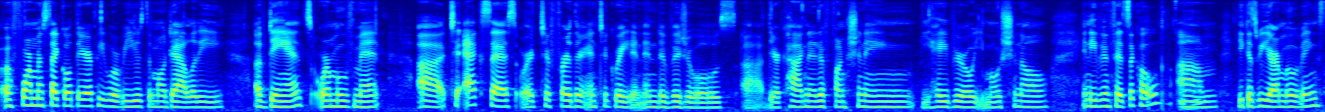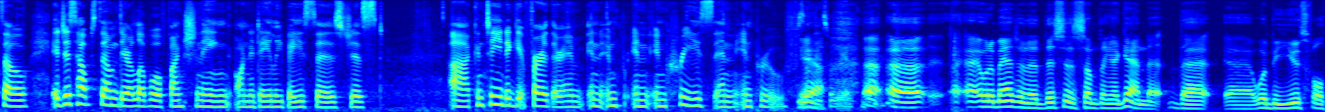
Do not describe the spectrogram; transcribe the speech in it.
a form of psychotherapy where we use the modality of dance or movement uh, to access or to further integrate an individual's uh, their cognitive functioning, behavioral, emotional, and even physical, um, because we are moving. So it just helps them their level of functioning on a daily basis just uh, continue to get further and, and, and, increase and improve. So yeah, that's what we're. uh, uh, I- would imagine that this is something again that that uh, would be useful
